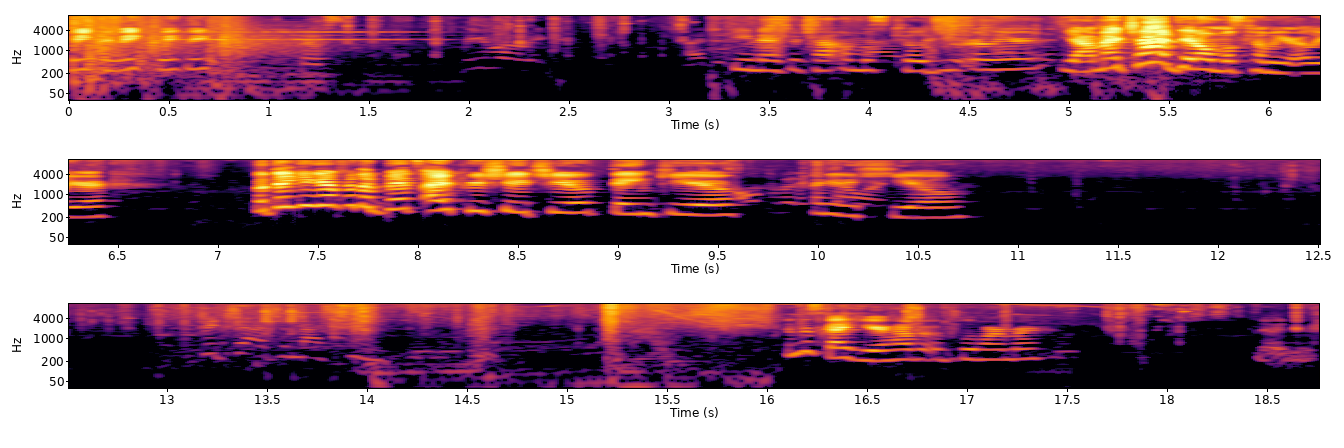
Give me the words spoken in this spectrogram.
Weak, weak, weak, weak. Nice. Nice, your chat almost killed you earlier. Yeah, my chat did almost kill me earlier. But thank you again for the bits. I appreciate you. Thank you. I need to heal. Recharging my shields. Didn't this guy here have a blue armor? No, didn't.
